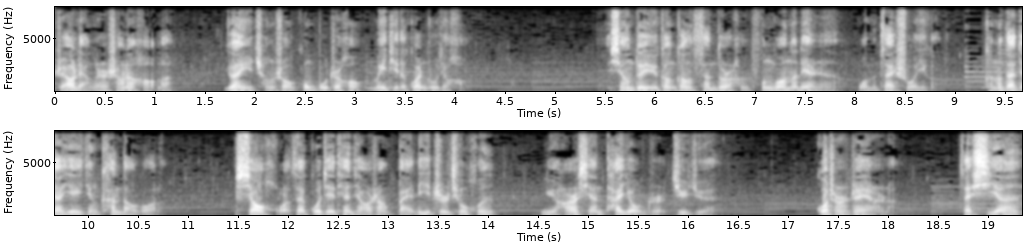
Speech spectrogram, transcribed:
只要两个人商量好了，愿意承受公布之后媒体的关注就好。相对于刚刚三对很风光的恋人，我们再说一个，可能大家也已经看到过了：小伙在过街天桥上摆荔枝求婚，女孩嫌太幼稚拒绝。过程是这样的：在西安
